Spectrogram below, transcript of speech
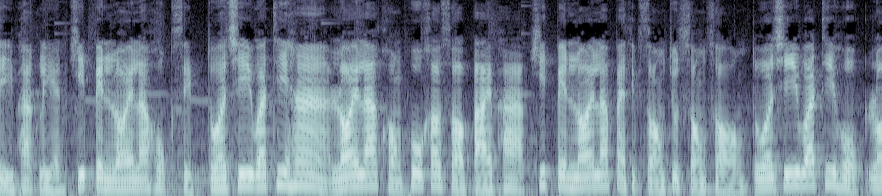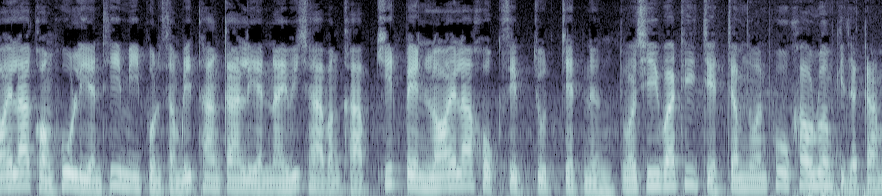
4 ภาคเรียน คิดเป็นร้อยละ 60 ตัวชี้วัดที่ 5 ร้อยละของผู้เข้าสอบปลายภาค คิดเป็นร้อยละ 82.22 ตัวชี้วัดที่ 6 ร้อยละของผู้เรียนที่มีผลสำลิดทางการเรียนในวิชาบังคับ คิดเป็นร้อยละ 60.71 ตัวชี้วัดที่ 7จำนวนผู้เข้าร่วมกิจกรรม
